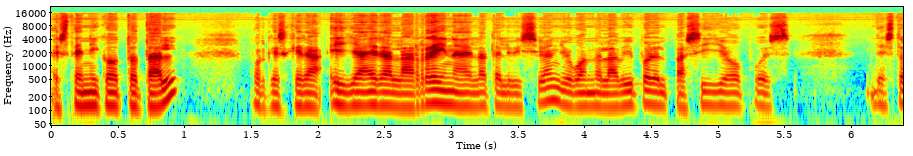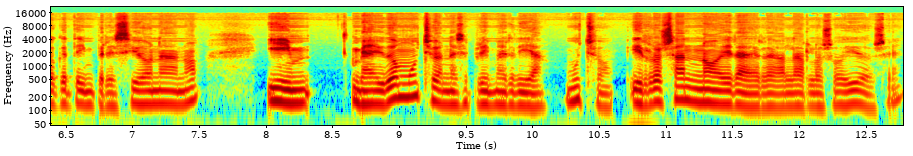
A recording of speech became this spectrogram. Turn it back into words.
escénico total, porque es que era, ella era la reina de la televisión. Yo cuando la vi por el pasillo, pues de esto que te impresiona, ¿no? Y me ayudó mucho en ese primer día, mucho. Y Rosa no era de regalar los oídos, ¿eh?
